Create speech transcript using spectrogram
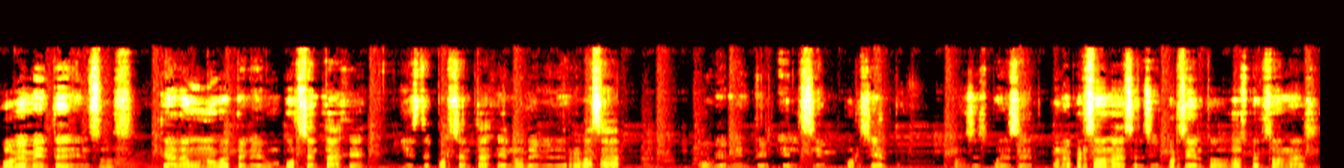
Obviamente en sus cada uno va a tener un porcentaje y este porcentaje no debe de rebasar obviamente el 100%. Entonces puede ser una persona es el 100%, dos personas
